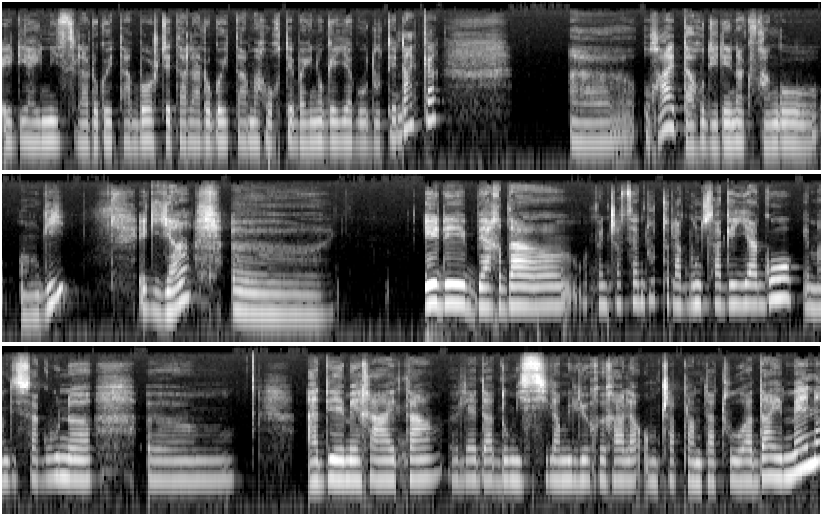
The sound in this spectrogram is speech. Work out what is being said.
edi hainiz larogoita bost eta larogoita mahorte baino gehiago dutenak. Uh, eta hor direnak frango ongi. Egia, uh, ere behar da, pentsatzen dut laguntza gehiago, eman dezagun uh, ADMR eta leda domizila milieu rural ontsa plantatua da hemen.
